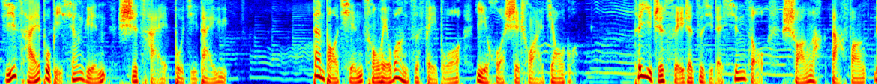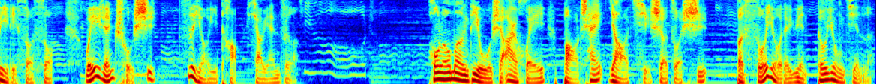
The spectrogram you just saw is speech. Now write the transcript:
集才不比湘云，失才不及黛玉。但宝琴从未妄自菲薄，亦或恃宠而骄过。她一直随着自己的心走，爽朗大方，利利索索，为人处事自有一套小原则。《红楼梦》第五十二回，宝钗要起社作诗，把所有的韵都用尽了。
